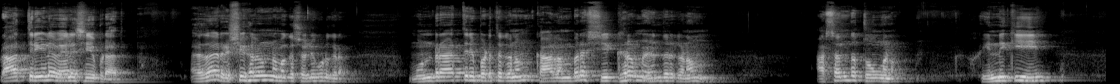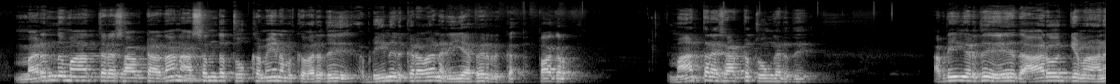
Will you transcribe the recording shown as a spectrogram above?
ராத்திரியில் வேலை செய்யப்படாது. அதுதான் ரிஷிகளும் நமக்கு சொல்லிக் கொடுக்குறான் முன்ராத்திரி படுத்துக்கணும் காலம்பரை சீக்கிரம் எழுந்திருக்கணும். அசந்து தூங்கணும். இன்றைக்கி மருந்து மாத்திரை சாப்பிட்டா தான் அசந்த தூக்கமே நமக்கு வருது அப்படின்னு இருக்கிறவா நிறைய பேர் இருக்கா பார்க்குறோம். மாத்திரை சாப்பிட்டு தூங்கிறது அப்படிங்கிறது அது ஆரோக்கியமான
